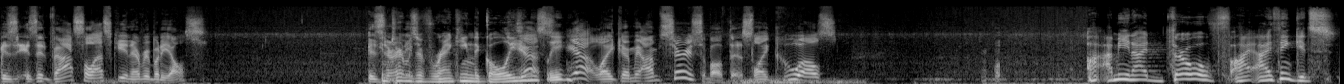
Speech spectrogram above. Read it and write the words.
is is it Vasilevskiy and everybody else? Is in terms any- of ranking the goalies in this league, yeah, like I mean, I'm serious about this. Like, who else? I mean, I'd throw. I, I think it's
